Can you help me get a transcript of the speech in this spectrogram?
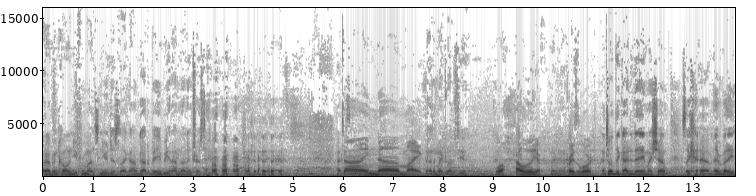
I've been calling you for months, and you're just like, I've got a baby, and I'm not interested. Dynamike. Dynamike loves you. Well, hallelujah. Yeah. Praise the Lord. I told the guy today in my show, it's like, um, everybody,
